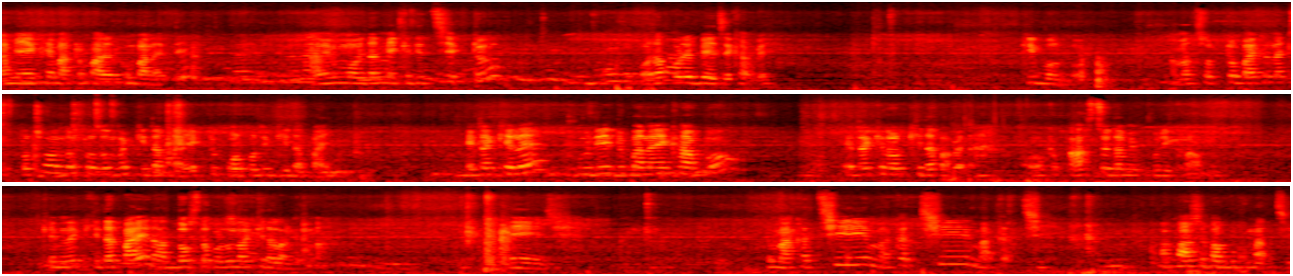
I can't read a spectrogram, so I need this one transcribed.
আমি এখানে মাত্র পারে এরকম বানাইতে। আমি ময়দা মেখে দিচ্ছি একটু, ওরা পরে বেজে খাবে। কি বলব? আমার ছোট্ট বাইটা নাকি প্রচণ্ড প্রচণ্ড খিদা পায়, একটু পরপরই খিদা পাই এটা খেলে পুরি একটু বানায় খাব, এটা খেলে ওর খিদা পাবে না। ওকে ফার্স্ট এটা আমি পুরি খাওয়াবো। কেমনে খিদা পাই রাত দশটা পর্যন্ত আর খিদা লাগবে না। এই মাখাচ্ছি মাখাচ্ছি মাখাচ্ছি। আর পাশে বাবু ঘুমাচ্ছে।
